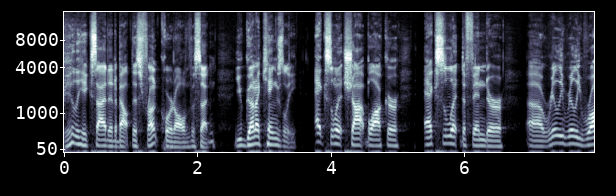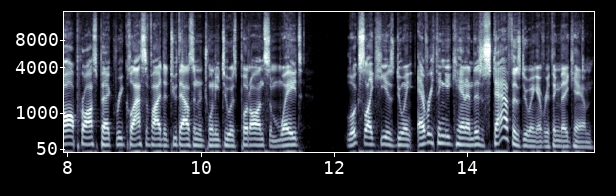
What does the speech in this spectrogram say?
really excited about this front court all of a sudden Ugonna Kingsley excellent shot blocker excellent defender uh, really, really raw prospect, reclassified to 2022, has put on some weight. Looks like he is doing everything he can, and this staff is doing everything they can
